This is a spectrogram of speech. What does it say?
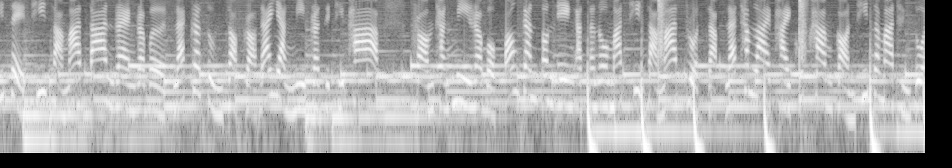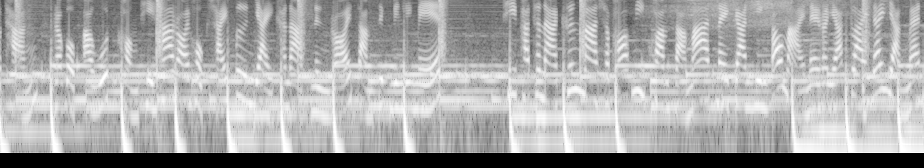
พิเศษที่สามารถต้านแรงระเบิด และกระสุนเจาะเกราะได้อย่างมีประสิทธิภาพ พร้อมทั้งมีระบบป้องกันตนเองอัตโนมัติที่สามารถตรวจจับและทำลายภัยคุกคามก่อนที่จะมาถึงตัวถัง ระบบอาวุธของ T506 ใช้ปืนใหญ่ขนาด 130 มิลลิเมตร ที่พัฒนาขึ้นมาเฉพาะมีความสามารถในการยิงเป้าหมายในระยะไกลได้อย่างแม่น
